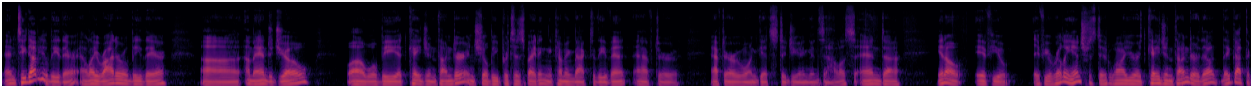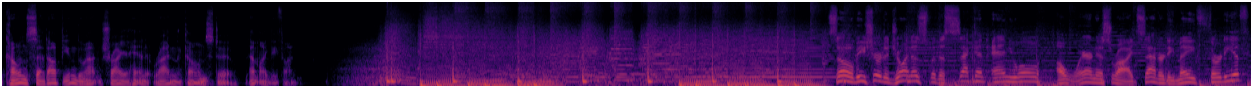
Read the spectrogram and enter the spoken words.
And TW will be there. LA Rider will be there. Uh, Amanda Joe uh, will be at Cajun Thunder, and she'll be participating and coming back to the event after after everyone gets to Gian Gonzalez. And uh, you know, if you if you're really interested while you're at Cajun Thunder, they've got the cones set up. You can go out and try your hand at riding the cones too. That might be fun. So be sure to join us for the second annual Awareness Ride, Saturday, May 30th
